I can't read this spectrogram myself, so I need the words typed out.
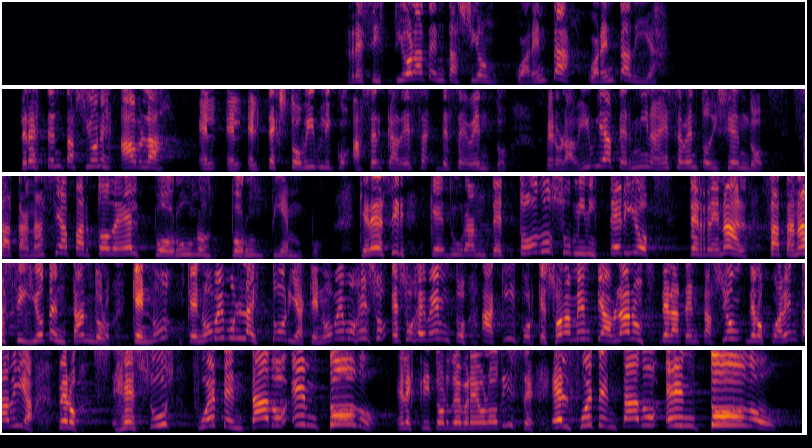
Resistió la tentación 40, 40 días. Tres tentaciones habla el, el, texto bíblico acerca de de ese evento. Pero la Biblia termina ese evento diciendo, Satanás se apartó de él por, por un tiempo. Quiere decir que durante todo su ministerio terrenal, Satanás siguió tentándolo. Que no, que no vemos la historia, que no vemos eso, esos eventos aquí, porque solamente hablaron de la tentación de los 40 días. Pero Jesús fue tentado en todo. El escritor de Hebreo lo dice. Él fue tentado en todo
